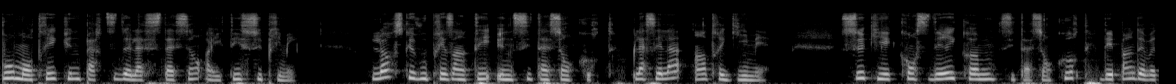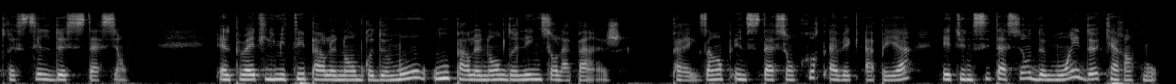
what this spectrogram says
pour montrer qu'une partie de la citation a été supprimée. Lorsque vous présentez une citation courte, placez-la entre guillemets. Ce qui est considéré comme citation courte dépend de votre style de citation. Elle peut être limitée par le nombre de mots ou par le nombre de lignes sur la page. Par exemple, une citation courte avec APA est une citation de moins de 40 mots.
